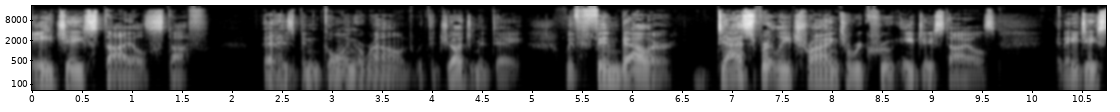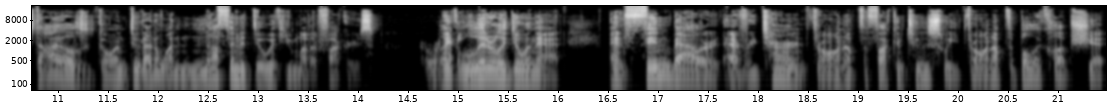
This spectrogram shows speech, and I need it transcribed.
AJ Styles stuff that has been going around with the Judgment Day, with Finn Balor desperately trying to recruit AJ Styles, and AJ Styles going, dude, I don't want nothing to do with you, motherfuckers. Like literally doing that. And Finn Balor at every turn throwing up the fucking Too Sweet, throwing up the Bullet Club shit,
